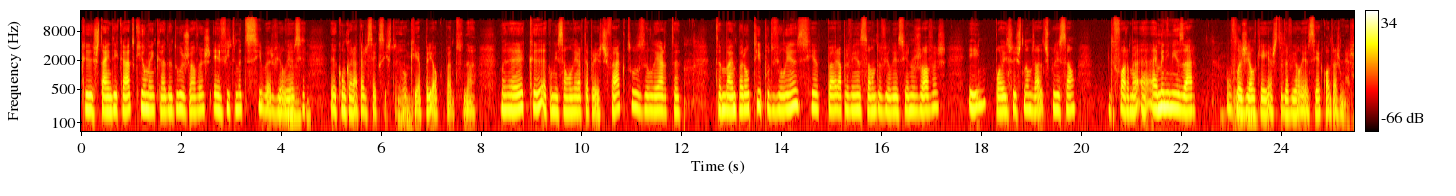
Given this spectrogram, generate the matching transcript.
que está indicado que uma em cada duas jovens é vítima de ciberviolência uhum. com caráter sexista, Sim. o que é preocupante. Não? É? De maneira que a Comissão alerta para estes factos, alerta também para o tipo de violência, para a prevenção da violência nos jovens e pôs estes nomes à disposição de forma a, a minimizar um flagelo que é este da violência contra as mulheres.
